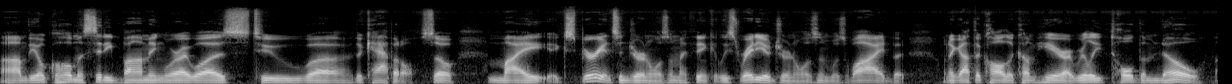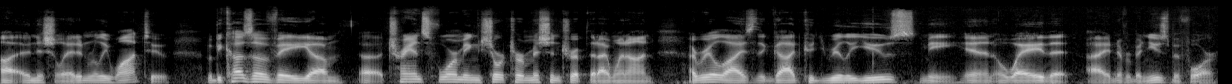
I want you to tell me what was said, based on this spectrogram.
um, the Oklahoma City bombing, where I was, to uh, the Capitol. So my experience in journalism, I think, at least radio journalism, was wide. But when I got the call to come here, I really told them no uh, initially. I didn't really want to. But because of a, um, a transforming short term mission trip that I went on, I realized that God could really use me in a way that I had never been used before.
